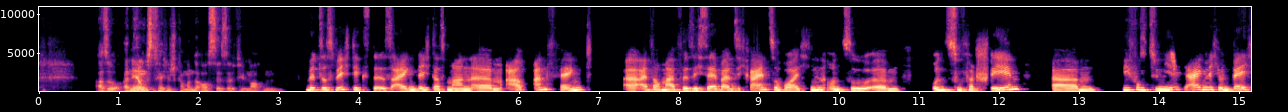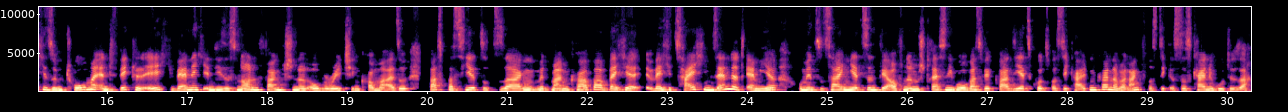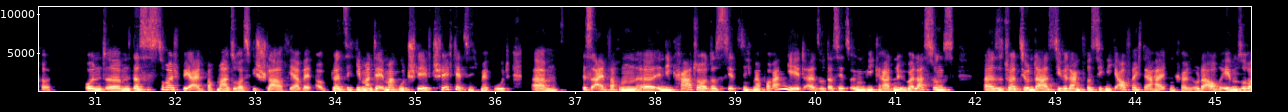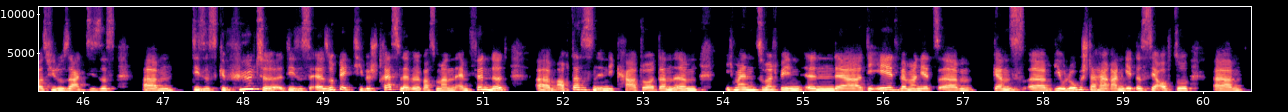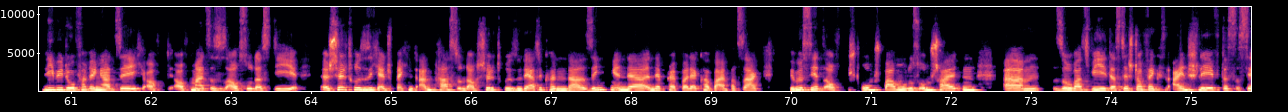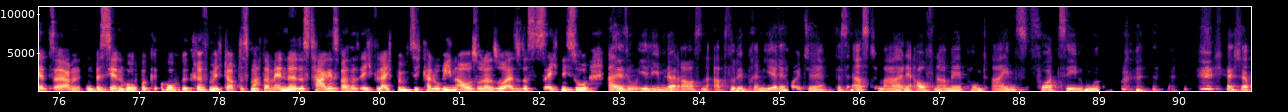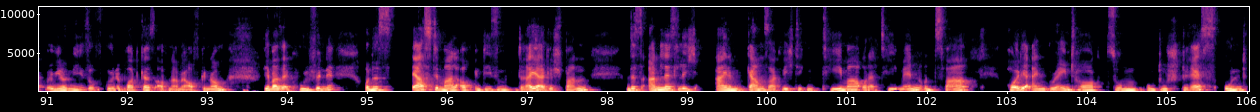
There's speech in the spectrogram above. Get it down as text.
Also ernährungstechnisch kann man da auch sehr, sehr viel machen. Mit das Wichtigste ist eigentlich, dass man ähm, anfängt, äh, einfach mal für sich selber in sich reinzuhorchen und zu, ähm, und zu verstehen, ähm, wie funktioniere ich eigentlich und welche Symptome entwickle ich, wenn ich in dieses Non-Functional Overreaching komme? Also was passiert sozusagen mit meinem Körper? Welche, welche Zeichen sendet er mir, um mir zu zeigen, jetzt sind wir auf einem Stressniveau, was wir quasi jetzt kurzfristig halten können, aber langfristig ist das keine gute Sache. Und ähm, das ist zum Beispiel einfach mal sowas wie Schlaf. Ja, wenn, plötzlich jemand, der immer gut schläft, schläft jetzt nicht mehr gut. Ähm, ist einfach ein äh, Indikator, dass es jetzt nicht mehr vorangeht. Also dass jetzt irgendwie gerade eine Überlastungs äh, Situation da ist, die wir langfristig nicht aufrechterhalten können. Oder auch eben sowas, wie du sagst, dieses, ähm, dieses gefühlte, dieses äh, subjektive Stresslevel, was man empfindet, ähm, auch das ist ein Indikator. Dann, ähm, ich meine, zum Beispiel in, in der Diät, wenn man jetzt ähm, ganz äh, biologisch da herangeht, ist es ja oft so, ähm, Libido verringert sich, oft, oftmals ist es auch so, dass die äh, Schilddrüse sich entsprechend anpasst und auch Schilddrüsenwerte können da sinken in der, in der PrEP, weil der Körper einfach sagt, wir müssen jetzt auf Stromsparmodus umschalten. Ähm, sowas wie, dass der Stoffwechsel einschläft, das ist jetzt ähm, ein bisschen hochgegriffen. Ich glaube, das macht am Ende des Tages, was weiß ich, vielleicht 50 Kalorien aus oder so. Also das ist echt nicht so. Also, ihr Lieben da draußen, absolute Premiere heute. Das erste Mal eine Aufnahme Punkt 1 vor 10 Uhr. ich habe irgendwie noch nie so früh eine Podcast-Aufnahme aufgenommen, die aber sehr cool finde. Und das erste Mal auch in diesem Dreiergespann. Das anlässlich einem ganz arg wichtigen Thema oder Themen. Und zwar heute ein Brain Talk zum Punkt Stress und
